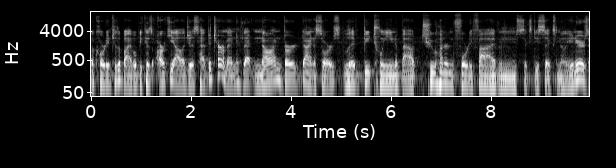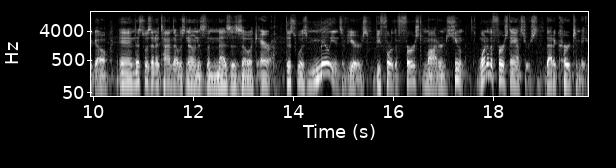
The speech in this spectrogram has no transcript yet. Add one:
according to the Bible, because archaeologists have determined that non bird dinosaurs lived between about 245 and 66 million years ago. And this was in a time that was known as the Mesozoic era. This was millions of years before the first modern human. One of the first answers that occurred to me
